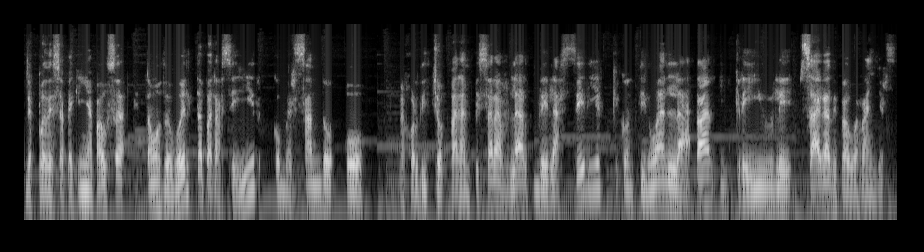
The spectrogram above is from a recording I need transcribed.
Después de esa pequeña pausa, estamos de vuelta para seguir conversando o mejor dicho, para empezar a hablar de las series que continúan la tan increíble saga de Power Rangers.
